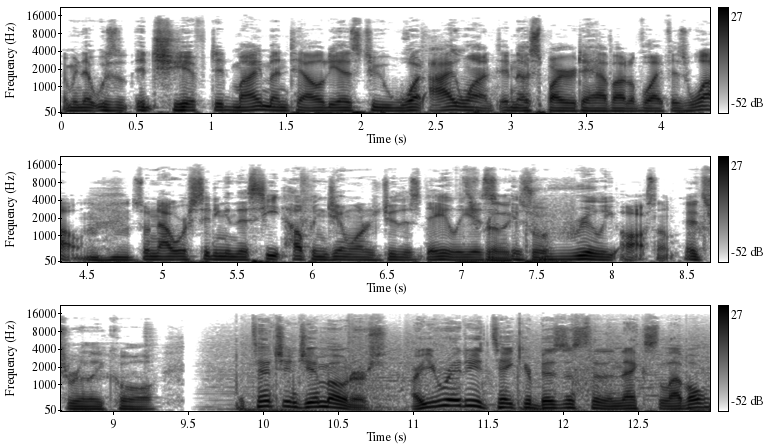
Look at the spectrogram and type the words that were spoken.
I mean, that was it shifted my mentality as to what I want and aspire to have out of life as well. So now we're sitting in this seat helping gym owners do this daily. is Mm-hmm. really is cool. really awesome. it's really cool. Attention gym owners, are you ready to take your business to the next level?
